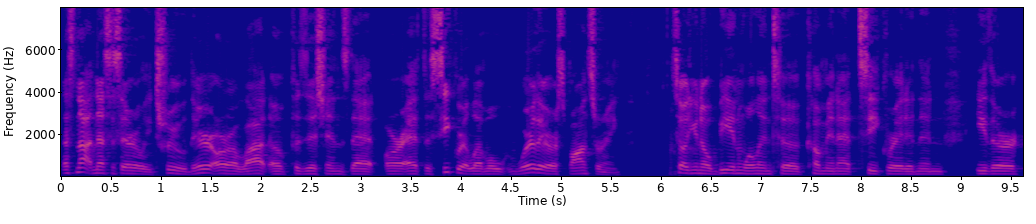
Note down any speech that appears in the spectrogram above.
that's not necessarily true. There are a lot of positions that are at the secret level where they are sponsoring. So, you know, being willing to come in at secret and then either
